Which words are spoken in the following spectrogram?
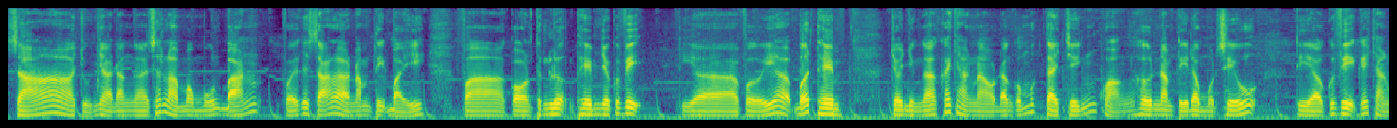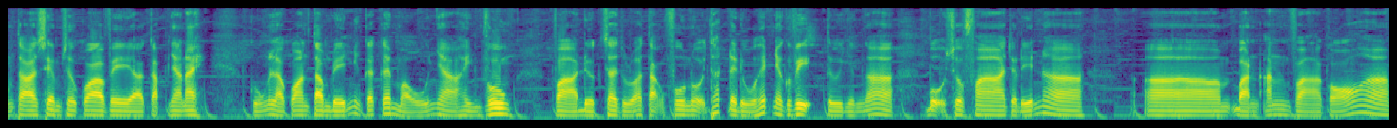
giá chủ nhà đang à, rất là mong muốn bán với cái giá là 5 tỷ 7 và còn thương lượng thêm nha quý vị. Thì à, với à, bớt thêm cho những khách hàng nào đang có mức tài chính khoảng hơn 5 tỷ đồng một xíu, thì quý vị khách hàng ta xem sơ qua về cặp nhà này. Cũng là quan tâm đến những cái cái mẫu nhà hình vuông và được gia chủ đã tặng full nội thất đầy đủ hết nha quý vị. Từ những bộ sofa cho đến bàn ăn và có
